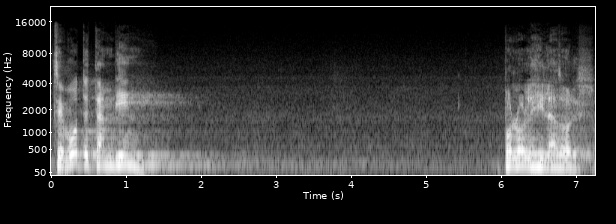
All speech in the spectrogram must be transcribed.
se vote también por los legisladores.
